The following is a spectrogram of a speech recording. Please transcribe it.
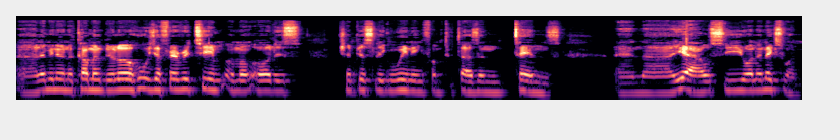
Uh, let me know in the comment below who's your favorite team among all this Champions League winning from 2010s. And uh, yeah, I'll see you on the next one.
